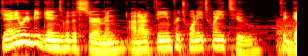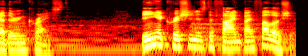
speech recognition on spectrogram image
January begins with a sermon on our theme for 2022 Together in Christ. Being a Christian is defined by fellowship,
